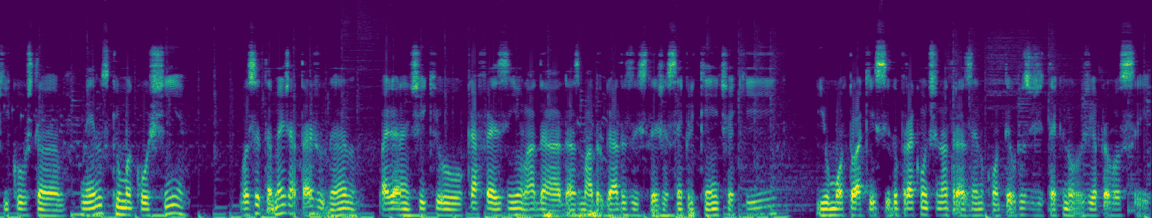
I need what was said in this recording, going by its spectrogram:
que custa menos que uma coxinha, você também já está ajudando. Vai garantir que o cafezinho lá da, das madrugadas esteja sempre quente aqui e o motor aquecido para continuar trazendo conteúdos de tecnologia para você.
